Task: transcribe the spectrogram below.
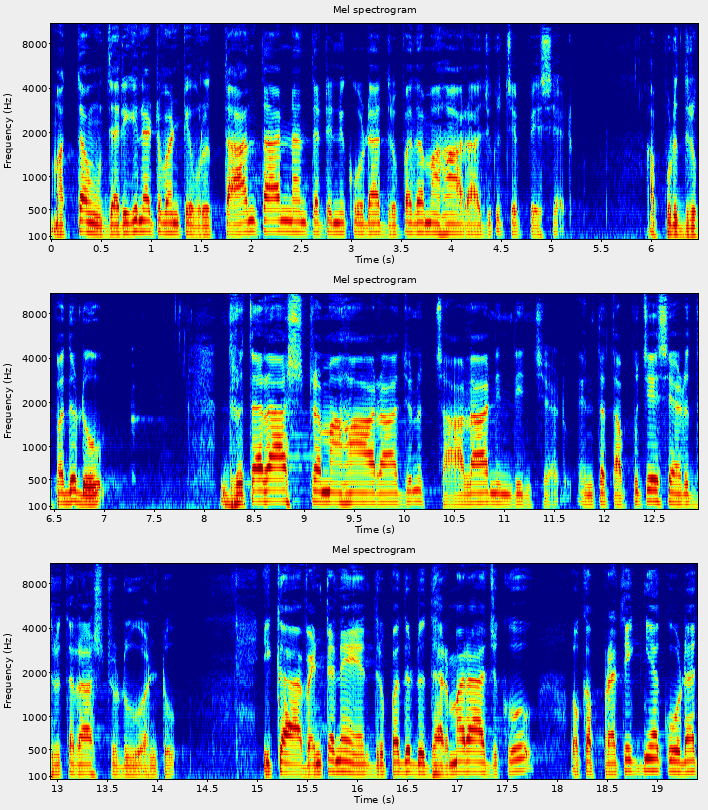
మొత్తం జరిగినటువంటి వృత్తాంతాన్నంతటిని కూడా ద్రుపద మహారాజుకు చెప్పేశాడు. అప్పుడు ద్రుపదుడు ధృతరాష్ట్ర మహారాజును చాలా నిందించాడు. ఎంత తప్పు చేశాడు ధృతరాష్ట్రుడు అంటూ. ఇక వెంటనే ద్రుపదుడు ధర్మరాజుకు ఒక ప్రతిజ్ఞ కూడా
